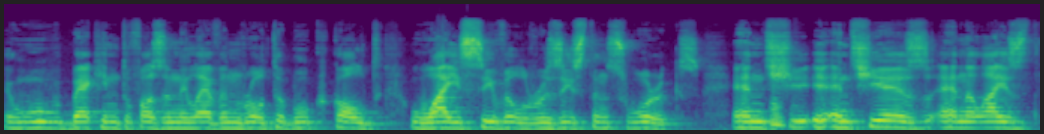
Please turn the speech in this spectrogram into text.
who back in 2011 wrote a book called why civil resistance works. And she and she has analyzed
